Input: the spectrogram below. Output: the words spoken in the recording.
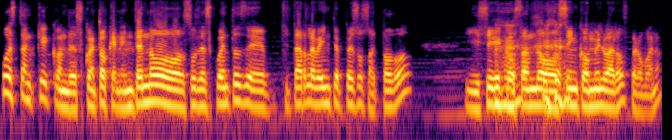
o están que con descuento, que Nintendo, su descuento es de quitarle 20 pesos a todo y sigue Ajá. costando 5 mil baros, pero bueno.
